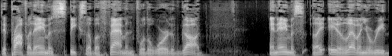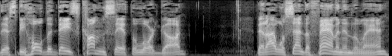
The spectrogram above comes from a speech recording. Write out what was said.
The prophet Amos speaks of a famine for the word of God. In Amos 8:11 you'll read this, behold the days come saith the Lord God that I will send a famine in the land,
